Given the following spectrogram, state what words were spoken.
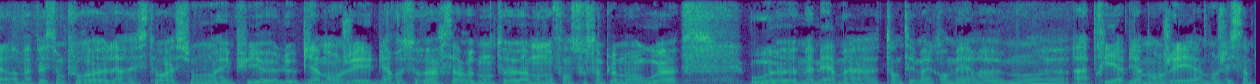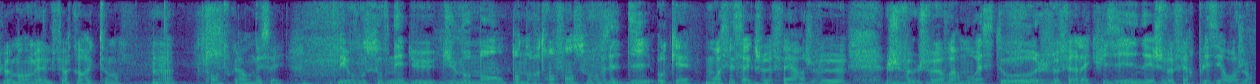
Alors ma passion pour euh, la restauration et puis euh, le bien manger, le bien recevoir, ça remonte euh, à mon enfance tout simplement où euh, où euh, ma mère, ma tante et ma grand-mère euh, m'ont euh, appris à bien manger, à manger simplement mais à le faire correctement. Voilà. Enfin, en tout cas, on essaye. Et vous vous souvenez du, du moment pendant votre enfance où vous vous êtes dit, ok, moi c'est ça que je veux faire. Je veux, je veux, je veux avoir mon resto, je veux faire la cuisine et je veux faire plaisir aux gens.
